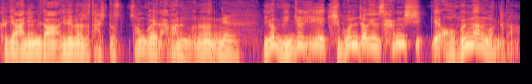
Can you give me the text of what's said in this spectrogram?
그게 아닙니다 이러면서 다시 또 선거에 나가는 거는 네. 이건 민주주의의 기본적인 상식에 어긋나는 겁니다.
